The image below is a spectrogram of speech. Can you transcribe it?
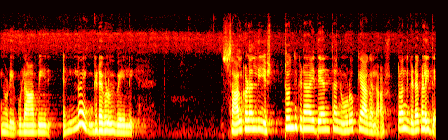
ನೋಡಿ, ಗುಲಾಬಿ ಎಲ್ಲ ಗಿಡಗಳು ಇವೆ ಇಲ್ಲಿ. ಸಾಲುಗಳಲ್ಲಿ ಎಷ್ಟೊಂದು ಗಿಡ ಇದೆ ಅಂತ ನೋಡೋಕ್ಕೆ ಆಗಲ್ಲ. ಅಷ್ಟೊಂದು ಗಿಡಗಳಿದೆ.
